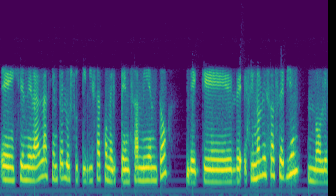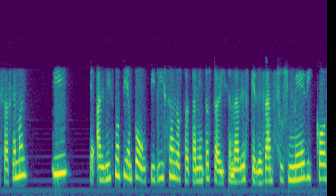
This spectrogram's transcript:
en general la gente los utiliza con el pensamiento de que si no les hace bien, no les hace mal. Y eh, al mismo tiempo utilizan los tratamientos tradicionales que les dan sus médicos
